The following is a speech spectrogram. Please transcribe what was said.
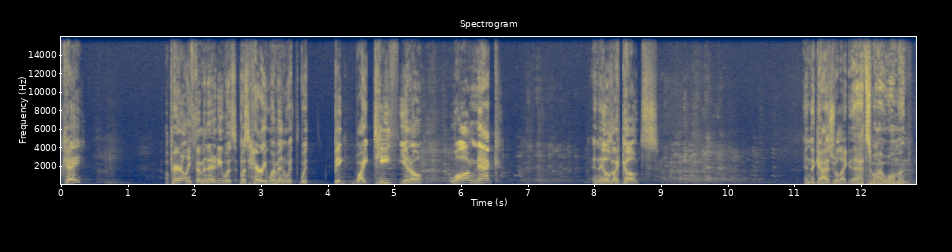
Okay? Apparently, femininity was, was hairy women with, with big white teeth, you know, long neck, and they look like goats. And the guys were like, that's my woman.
